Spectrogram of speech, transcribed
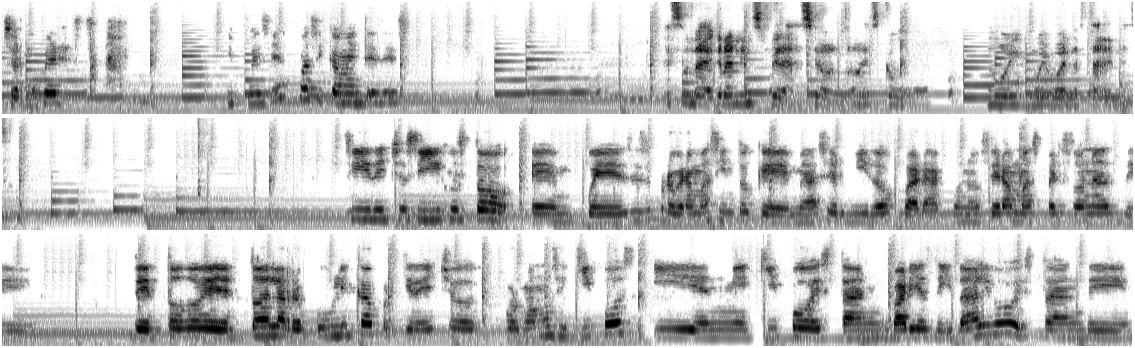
ser mujeres. Y pues ya, básicamente es eso. Es una gran inspiración, ¿no? Es como muy, muy bueno estar en eso. Sí, de hecho sí, justo em, pues ese programa siento que me ha servido para conocer a más personas de, de todo el, toda la República, porque de hecho formamos equipos y en mi equipo están varias de Hidalgo, están de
